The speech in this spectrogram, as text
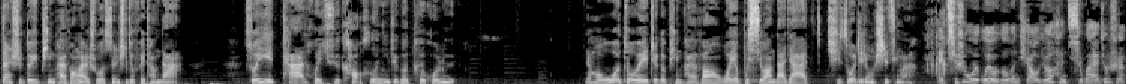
但是对于品牌方来说，损失就非常大，所以他会去考核你这个退货率。然后我作为这个品牌方，我也不希望大家去做这种事情啦。哎，其实我我有一个问题啊，我觉得很奇怪，就是。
